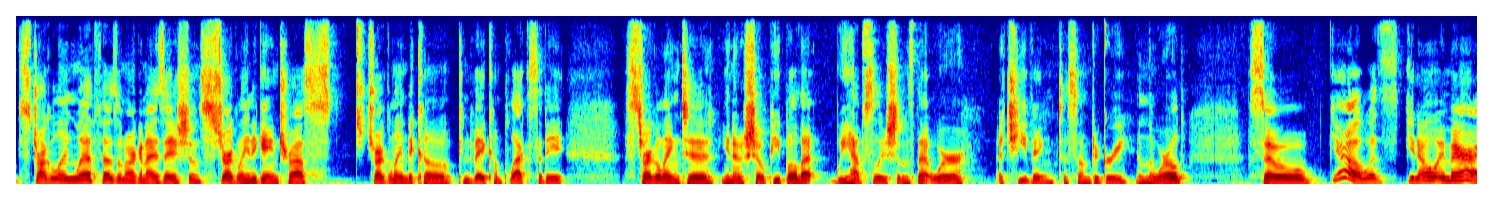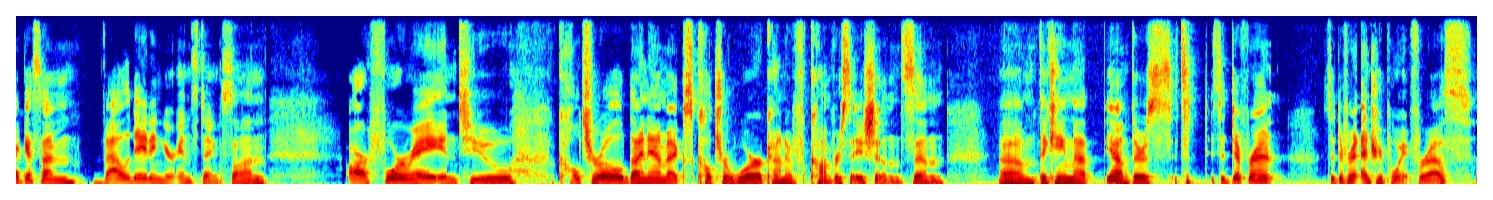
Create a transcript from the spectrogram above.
struggling with as an organization, struggling to gain trust, struggling to co- convey complexity, struggling to, you know, show people that we have solutions that we're achieving to some degree in the world. So, yeah, it was, you know, Umair, I guess I'm validating your instincts on our foray into cultural dynamics, culture war kind of conversations, and um, thinking that yeah, there's it's a it's a different it's a different entry point for us,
